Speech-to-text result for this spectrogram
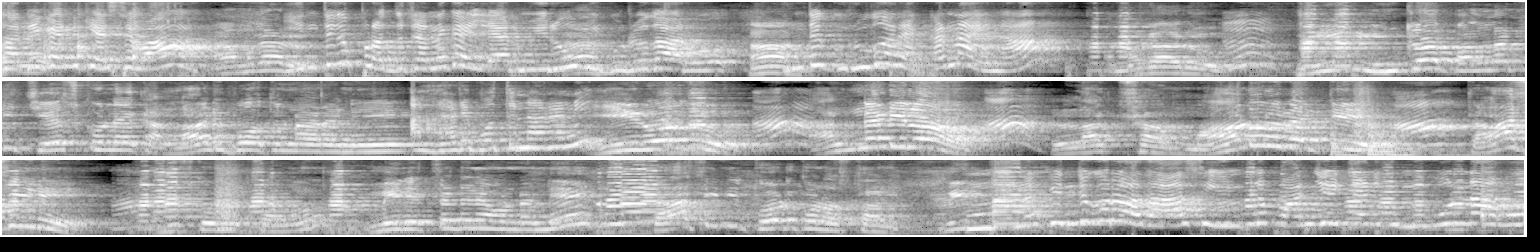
సరే కానీ కేశవా. ఇంటికి ప్రొద్దుటనగా వెళ్ళారు మీరు మీ గురుగారు. ఇంటి గురుగారు ఎక్కడ నాయనా అమ్మగారు మీరు ఇంట్లో పనులన్నీ చేసుకోలేక అల్లాడిపోతున్నారని. అల్లాడిపోతున్నారని? ఈ రోజు. అంగడిలో. లక్ష మాడులు పెట్టి. కాశీని తీసుకొని వచ్చాను. మీరు ఎచ్చటనే ఉండండి. కాశీని తోడుకొని వస్తాను. మనకెందుకు రా దాసి? ఇంట్లో పని చేయడానికి నువ్వు ఉన్నావు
